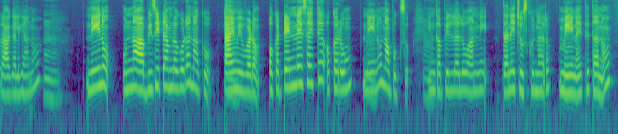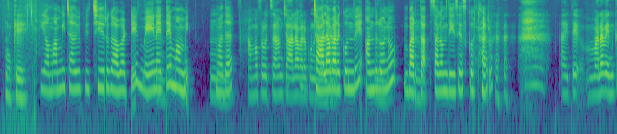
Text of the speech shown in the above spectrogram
రాగలిగాను. మ్మ్. నేను ఉన్న ఆ బిజీ టైంలో కూడా నాకు టైం ఇవ్వడం. ఒక టెన్ డేస్ అయితే ఒక రూమ్ నేను నా బుక్స్. ఇంకా పిల్లలు అన్నీ తనే చూసుకున్నారు మెయిన్ అయితే తను. ఓకే. ఇక మమ్మీ చదివిపించారు కాబట్టి మెయిన్ అయితే మమ్మీ మదర్. అమ్మ ప్రోత్సాహం చాలా వరకు. చాలా వరకు ఉంది. అందులోనూ భర్త సగం తీసేసుకున్నారు. అయితే మన వెనుక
